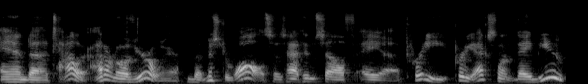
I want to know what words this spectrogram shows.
And uh, Tyler, I don't know if you're aware, but Mr. Walls has had himself a uh, pretty pretty excellent debut.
